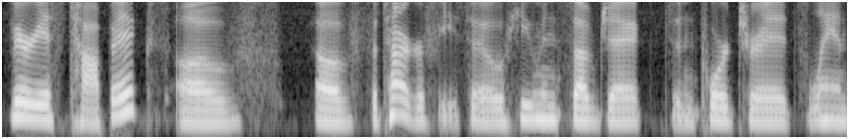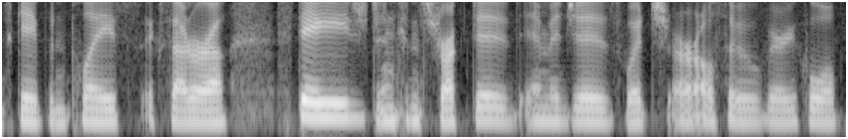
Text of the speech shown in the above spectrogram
various topics of of photography. So human subjects and portraits, landscape and place, etc. Staged and constructed images, which are also very cool.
